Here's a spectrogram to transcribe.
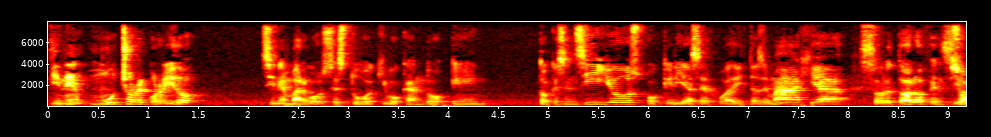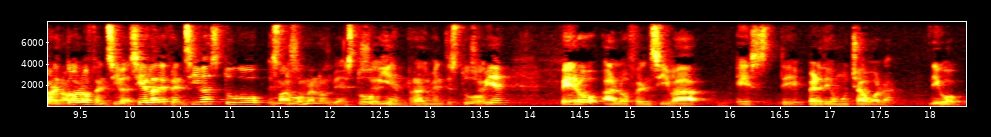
tiene mucho recorrido, sin embargo, se estuvo equivocando en toques sencillos o quería hacer jugaditas de magia. Sobre todo la ofensiva. Sobre todo la ofensiva. Sí, la defensiva estuvo, más o menos bien. Estuvo bien, realmente estuvo bien, pero a la ofensiva este, perdió mucha bola. Digo,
